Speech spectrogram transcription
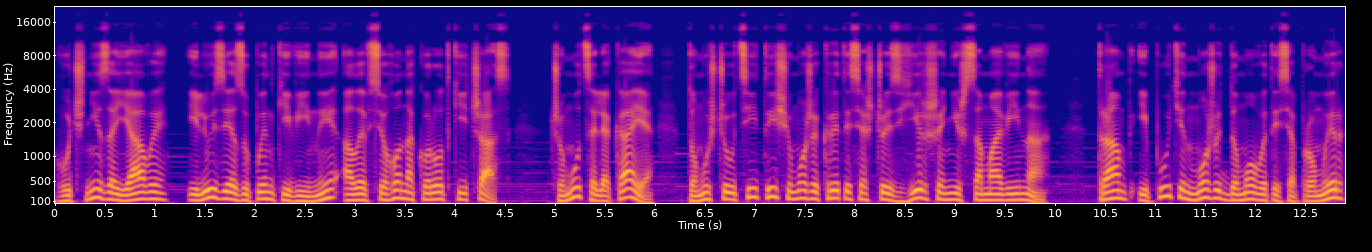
гучні заяви, ілюзія зупинки війни, але всього на короткий час. Чому це лякає? Тому що у цій тиші може критися щось гірше, ніж сама війна. Трамп і Путін можуть домовитися про мир,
